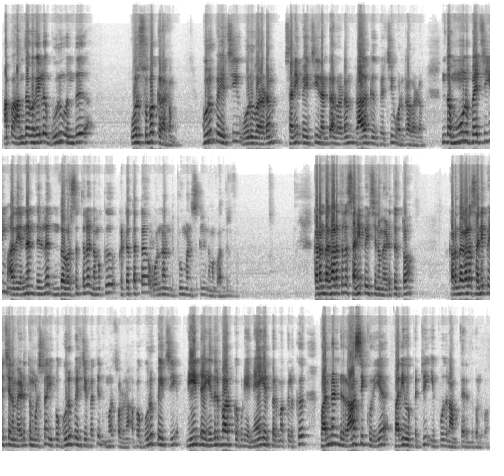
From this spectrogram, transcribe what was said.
அப்போ அந்த வகையில் குரு வந்து ஒரு சுபக்கிரகம். குரு பயிற்சி ஒரு வருடம் சனி பயிற்சி ரெண்டரை வருடம் ராகுக்கு பயிற்சி ஒன்றரை வருடம். இந்த மூணு பயிற்சியும் அது என்னன்னு தெரியல. இந்த வருஷத்தில் நமக்கு கிட்டத்தட்ட ஒன் அண்ட் டூ மந்த்ஸ்க்குள்ளே நமக்கு வந்துருது கடந்த காலத்தில் சனி பயிற்சி நம்ம எடுத்துக்கிட்டோம். கடந்த கால சனி பயிற்சி நம்ம எடுத்து முடிச்சிட்டோம். இப்போ குரு பயிற்சியை பற்றி நம்ம சொல்லணும். அப்போ குரு பயிற்சி நீண்ட எதிர்பார்க்கக்கூடிய நேயர் பெருமக்களுக்கு பன்னெண்டு ராசிக்குரிய பதிவு பற்றி இப்போது நாம் தெரிந்து கொள்வோம்.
